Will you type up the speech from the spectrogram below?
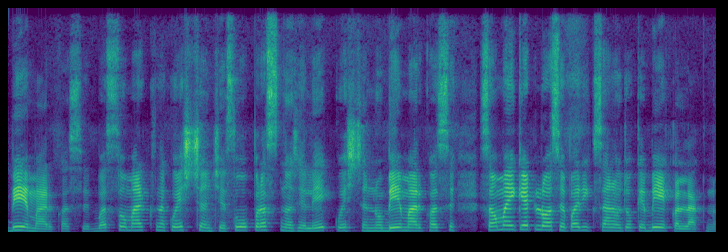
બે માર્ક હશે. બસો માર્ક્સના ક્વેશ્ચન છે, સો પ્રશ્ન છે, એટલે એક ક્વેશ્ચનનો બે માર્ક હશે. સમય કેટલો હશે પરીક્ષાનો? તો કે બે કલાકનો.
